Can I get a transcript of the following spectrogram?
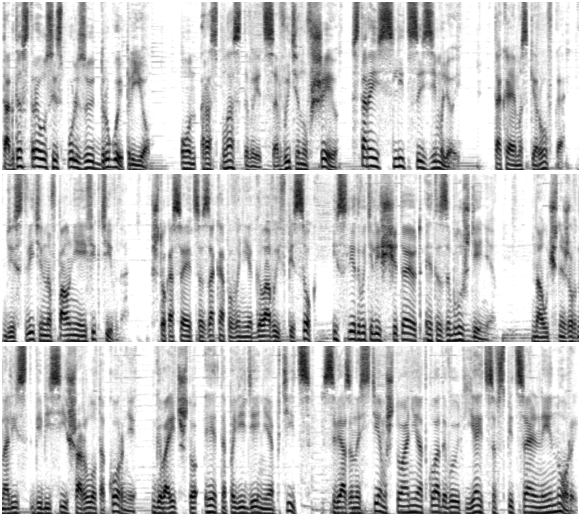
Тогда страус использует другой прием – он распластывается, вытянув шею, стараясь слиться с землей. Такая маскировка действительно вполне эффективна. Что касается закапывания головы в песок, исследователи считают это заблуждением. Научный журналист BBC Шарлотта Корни говорит, что это поведение птиц связано с тем, что они откладывают яйца в специальные норы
